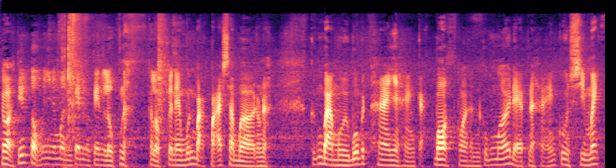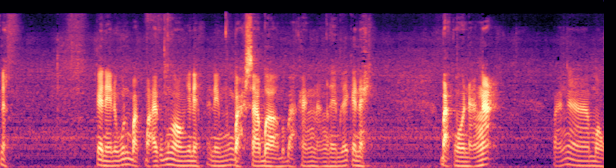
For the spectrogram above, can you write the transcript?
Rồi, tiếp tục cho mình cây cây lục nè. Cái lục cho anh em muốn bạc bãi xa bờ rồi nè. Cứng 30 4x2 nhà hàng carbon. Ngoại hình cũng mới đẹp nè, hãng của Simax nè. Cây này nó muốn bạc bãi cũng ngon nha em. Anh em muốn bạc xa bờ mà bạc hạng nặng thì em lấy cái này. Bạc ngồi nặng á khoảng à, một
